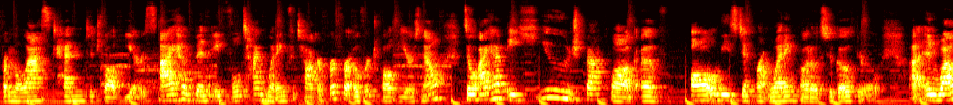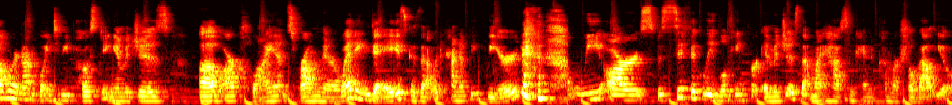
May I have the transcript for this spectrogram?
from the last 10 to 12 years. I have been a full-time wedding photographer for over 12 years now. So I have a huge backlog of all these different wedding photos to go through. Uh, and while we're not going to be posting images of our clients from their wedding days, because that would kind of be weird. we are specifically looking for images that might have some kind of commercial value.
